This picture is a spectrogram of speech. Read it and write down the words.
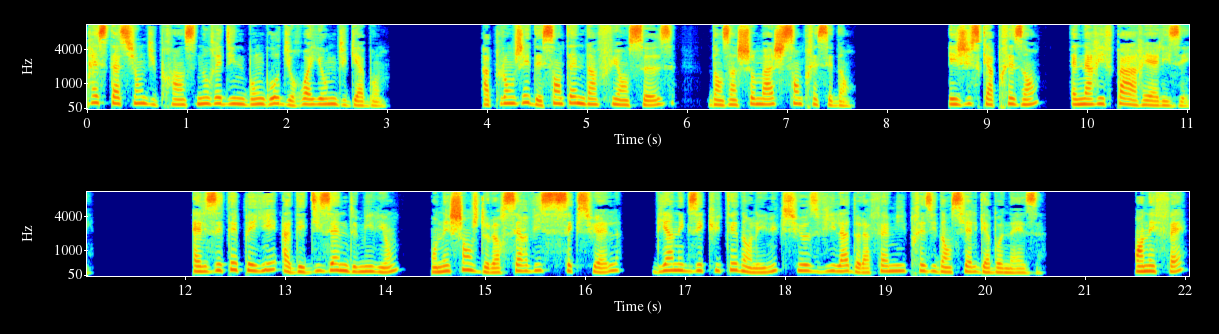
Arrestation du prince Noureddin Bongo du royaume du Gabon. A plongé des centaines d'influenceuses dans un chômage sans précédent. Et jusqu'à présent, elles n'arrivent pas à réaliser. Elles étaient payées à des dizaines de millions, en échange de leurs services sexuels, bien exécutés dans les luxueuses villas de la famille présidentielle gabonaise. En effet,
